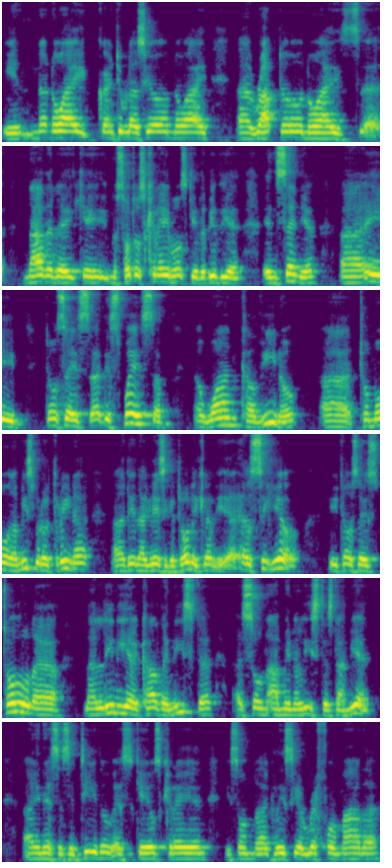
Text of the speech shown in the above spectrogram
Y no, no hay gran tribulación, no hay uh, rapto, no hay uh, nada de que nosotros creemos que la Biblia enseña. Uh, y entonces, ah, después, ah, ah, Juan Calvino tomó la misma doctrina de la Iglesia Católica y él siguió. Entonces, toda la, línea calvinista son aminalistas también. En ese sentido, es que ellos creen y son la iglesia reformada.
